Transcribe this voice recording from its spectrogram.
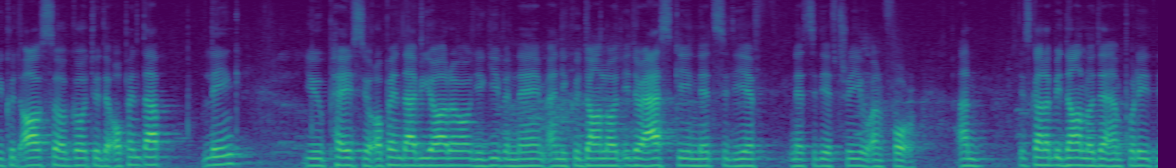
You could also go to the OpenDAP link. You paste your OpenDAP URL, you give a name, and you could download either ASCII, netcdf, netcdf 3 and 4. And it's going to be downloaded and put it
